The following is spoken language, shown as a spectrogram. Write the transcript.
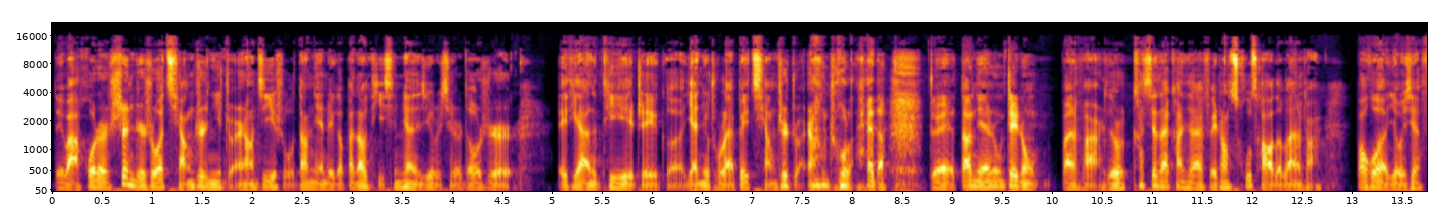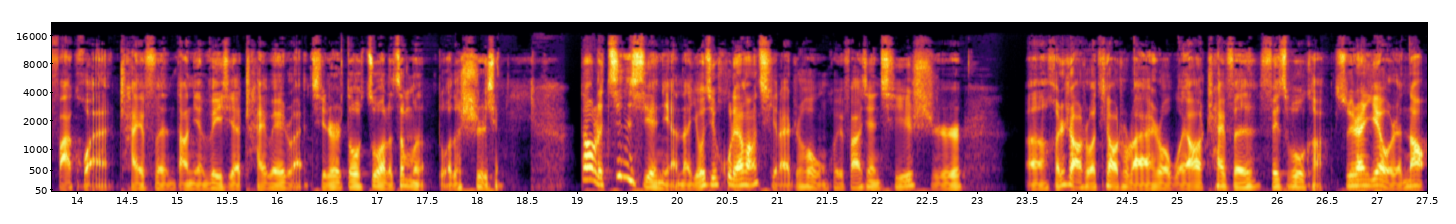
对吧？或者甚至说强制你转让技术。当年这个半导体芯片的技术，其实都是 AT&T 这个研究出来，被强制转让出来的。对，当年用这种办法，就是看现在看起来非常粗糙的办法，包括有一些罚款、拆分，当年威胁拆微软，其实都做了这么多的事情。到了近些年呢，尤其互联网起来之后，我们会发现其实。呃，很少说跳出来说我要拆分 Facebook，虽然也有人闹，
